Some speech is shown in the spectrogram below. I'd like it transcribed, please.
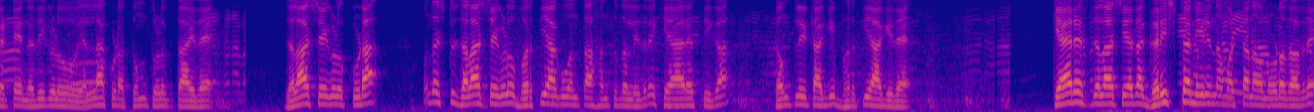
ಕಟ್ಟೆ ನದಿಗಳು ಎಲ್ಲ ಕೂಡ ತುಂಬ ತುಳುಕ್ತಾ ಇದೆ. ಜಲಾಶಯಗಳು ಕೂಡ ಒಂದಷ್ಟು ಜಲಾಶಯಗಳು ಭರ್ತಿಯಾಗುವಂಥ ಹಂತದಲ್ಲಿದ್ದರೆ ಕೆ ಆರ್ ಎಸ್ ಈಗ ಕಂಪ್ಲೀಟ್ ಆಗಿ ಭರ್ತಿಯಾಗಿದೆ. ಕೆ ಆರ್ ಎಸ್ ಜಲಾಶಯದ ಗರಿಷ್ಠ ನೀರಿನ ಮಟ್ಟ ನಾವು ನೋಡೋದಾದ್ರೆ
